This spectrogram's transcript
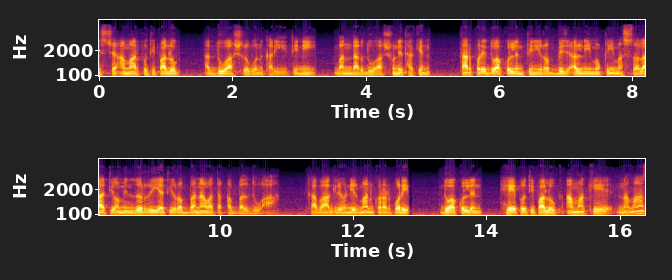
নিশ্চয় আমার প্রতিপালক আর দুয়া শ্রবণকারী তিনি, বান্দার দোয়া শুনে থাকেন। তারপরে দোয়া করলেন তিনি রব্বিজ আলনি মকিমাসলাতি অমিন জরুরিয়াতি রব্বানা ওয়া তাকাব্বাল দোয়া। কাবা গৃহ নির্মাণ করার পরে দোয়া করলেন, হে প্রতিপালক, আমাকে নামাজ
